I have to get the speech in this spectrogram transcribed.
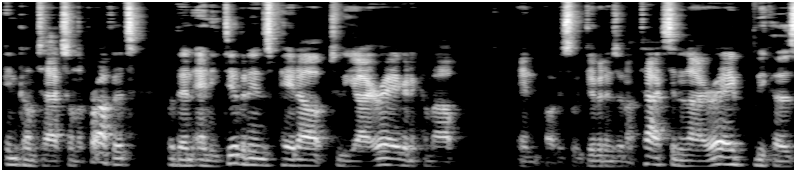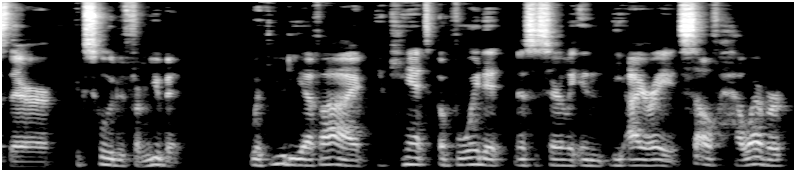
income tax on the profits, but then any dividends paid out to the IRA are going to come out. And obviously dividends are not taxed in an IRA because they're excluded from UBIT. With UDFI, you can't avoid it necessarily in the IRA itself. However,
